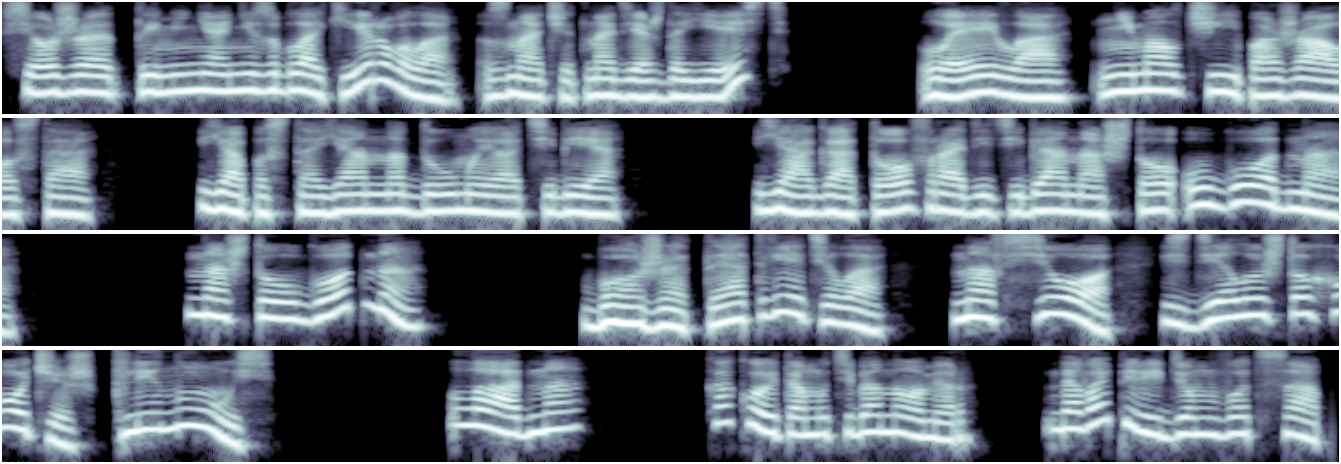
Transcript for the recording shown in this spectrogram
Все же ты меня не заблокировала, значит, надежда есть? Лейла, не молчи, пожалуйста. Я постоянно думаю о тебе. Я готов ради тебя на что угодно. На что угодно? Боже, ты ответила. На все. Сделаю, что хочешь, клянусь. Ладно. Какой там у тебя номер? Давай перейдем в WhatsApp.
